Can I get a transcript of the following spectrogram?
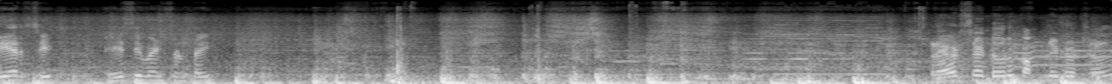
రియర్ సీట్ ఏసీ వెంట్స్ ఉంటాయి. Driver side door complete original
